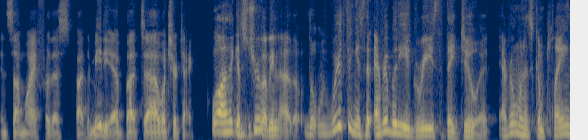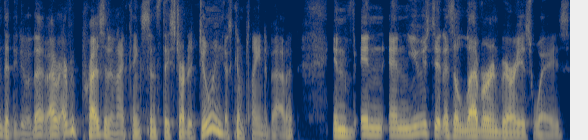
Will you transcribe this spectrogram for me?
in some way for this by the media but uh, what's your take? Well i think it's true. I mean uh, the weird thing is that everybody agrees that they do it. Everyone has complained that they do it. Every president i think since they started doing it has complained about it in, in and used it as a lever in various ways.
